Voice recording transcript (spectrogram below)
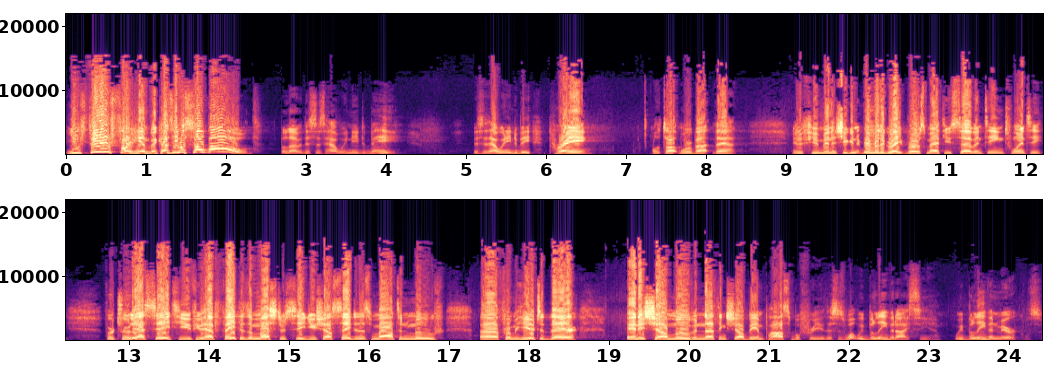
you feared for him because he was so bold. Beloved, this is how we need to be. This is how we need to be praying. We'll talk more about that in a few minutes. You can remember the great verse, Matthew 17, 20. For truly I say to you, if you have faith as a mustard seed, you shall say to this mountain, Move uh, from here to there, and it shall move, and nothing shall be impossible for you. This is what we believe at ICM. We believe in miracles.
